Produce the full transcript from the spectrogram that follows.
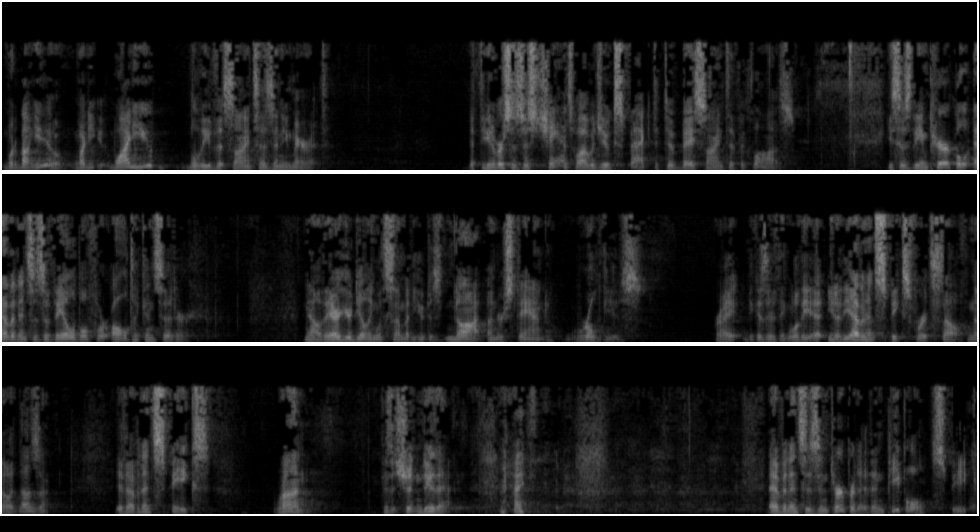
What about you? Why do you, why do you believe that science has any merit? If the universe is just chance, why would you expect it to obey scientific laws? He says the empirical evidence is available for all to consider. Now there you're dealing with somebody who does not understand worldviews, right? Because they're thinking, well, the, you know, the evidence speaks for itself. No, it doesn't. If evidence speaks, run. Because it shouldn't do that, right? evidence is interpreted and people speak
